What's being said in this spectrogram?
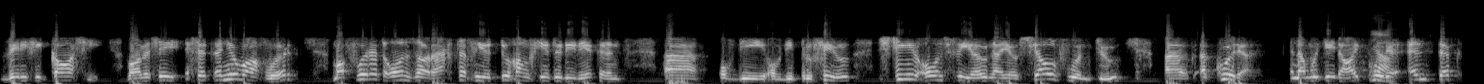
verifikasie waar hulle sê sit in jou wagwoord, maar voordat ons nou regtig vir jou toegang gee tot die rekening, uh of die of die profiel stuur ons vir jou na jou selfoon toe 'n uh, kode en dan moet jy daai kode ja. intik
